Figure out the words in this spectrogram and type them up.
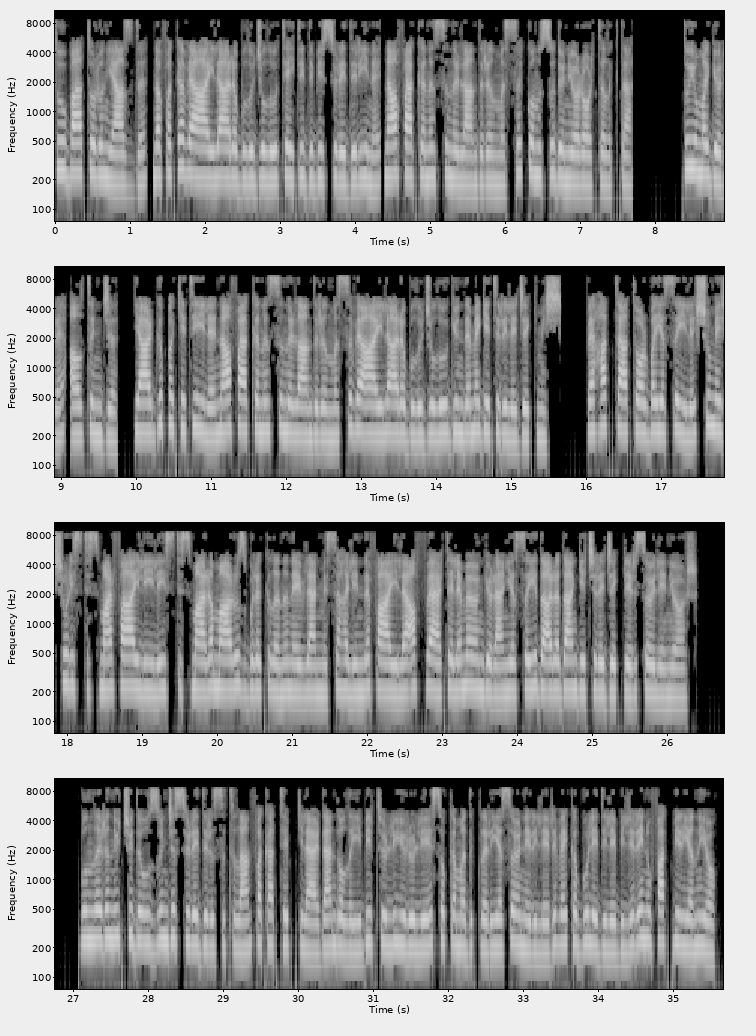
Tuğba Torun yazdı, nafaka ve aile arabuluculuğu tehdidi bir süredir yine, nafakanın sınırlandırılması konusu dönüyor ortalıkta. Duyuma göre, 6. Yargı paketi ile nafakanın sınırlandırılması ve aile arabuluculuğu gündeme getirilecekmiş. Ve hatta torba yasa ile şu meşhur istismar faili ile istismara maruz bırakılanın evlenmesi halinde faile af ve erteleme öngören yasayı da aradan geçirecekleri söyleniyor. Bunların üçü de uzunca süredir ısıtılan fakat tepkilerden dolayı bir türlü yürürlüğe sokamadıkları yasa önerileri ve kabul edilebilir en ufak bir yanı yok.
